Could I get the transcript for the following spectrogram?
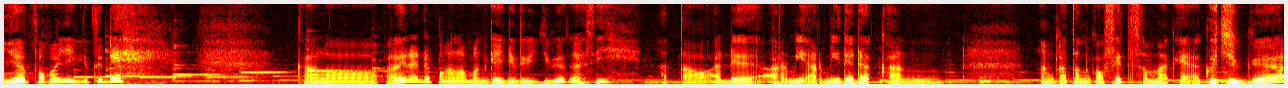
Ya pokoknya gitu deh. Kalau kalian ada pengalaman kayak gitu juga gak sih? Atau ada army-army dadakan angkatan covid sama kayak aku juga?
